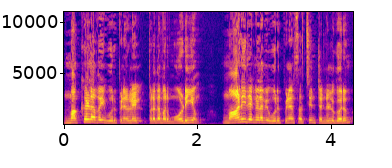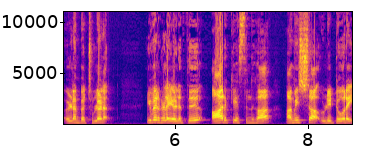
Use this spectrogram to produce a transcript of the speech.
மக்களவை உறுப்பினர்களில் பிரதமர் மோடியும் மாநிலங்களவை உறுப்பினர் சச்சின் டெண்டுல்கரும் இடம்பெற்றுள்ளனர். இவர்களை அடுத்து ஆர் கே சின்ஹா அமித்ஷா உள்ளிட்டோரை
